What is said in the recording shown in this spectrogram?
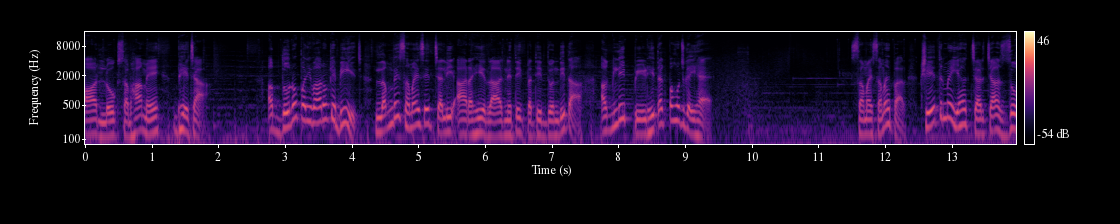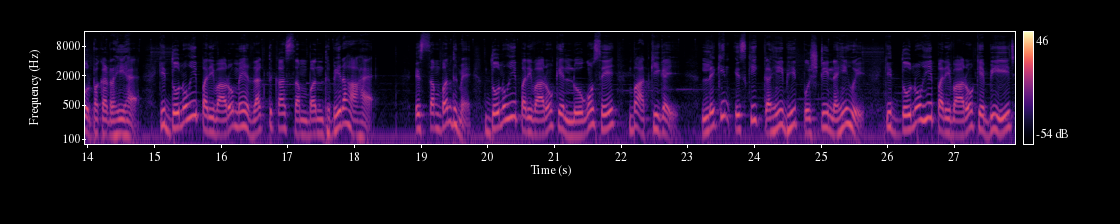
और लोकसभा में भेजा। अब दोनों परिवारों के बीच लंबे समय से चली आ रही राजनीतिक प्रतिद्वंदिता अगली पीढ़ी तक पहुँच गई है। समय समय पर क्षेत्र में यह चर्चा ज़ोर पकड़ रही है कि दोनों ही परिवारों में रक्त का संबंध भी रहा है। इस संबंध में दोनों ही परिवारों के लोगों से बात की गई। लेकिन इसकी कहीं भी पुष्टि नहीं हुई कि दोनों ही परिवारों के बीच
